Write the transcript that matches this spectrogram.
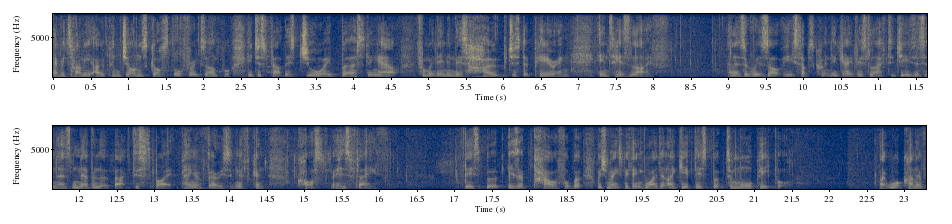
Every time he opened John's Gospel, for example, he just felt this joy bursting out from within him, this hope just appearing into his life. And as a result, he subsequently gave his life to Jesus and has never looked back, despite paying a very significant cost for his faith. This book is a powerful book, which makes me think, why don't I give this book to more people? Like what kind of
